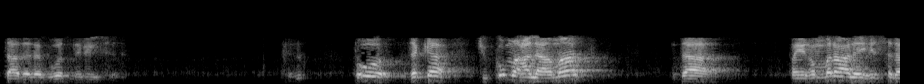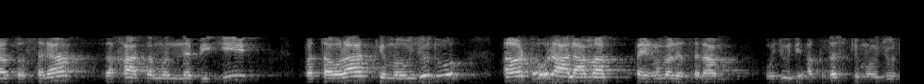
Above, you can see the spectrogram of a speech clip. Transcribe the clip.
ستاسو د نبوت دلیل څه تو ځکه چې کوم علامات دا پیغمبر علیه الصلاۃ والسلام د خاتم النبیین په تورات کې موجود وو او ټول علامات پیغمبر اسلام وجود اقدس کې موجود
